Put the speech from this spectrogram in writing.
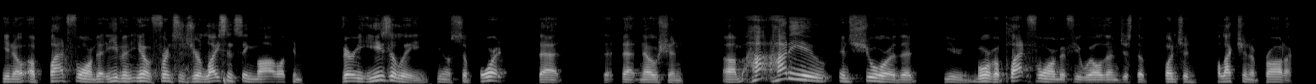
you know, a platform that even, you know, for instance, your licensing model can very easily, you know, support that, that, that notion. Um, how, how do you ensure that you're more of a platform, if you will, than just a bunch of collection of products?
